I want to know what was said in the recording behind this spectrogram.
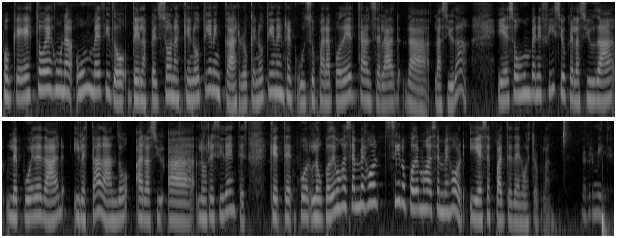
porque esto es una, un método de las personas que no tienen carro, que no tienen recursos para poder cancelar la, la ciudad. Y eso es un beneficio que la ciudad le puede dar y le está dando a, la, a los residentes. ¿Que lo podemos hacer mejor? Sí, lo podemos hacer mejor. Y ese es parte de nuestro plan. ¿Me permite?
